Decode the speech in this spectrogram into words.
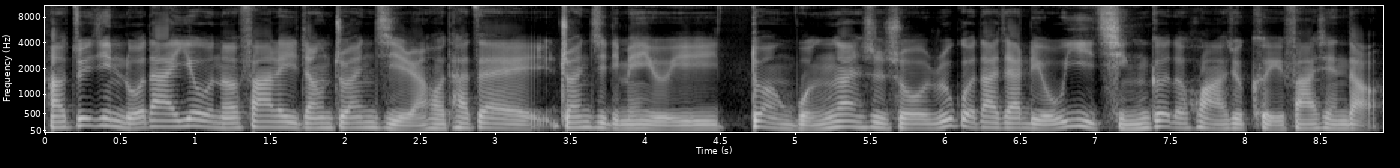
啊。最近罗大佑呢发了一张专辑，然后他在专辑里面有一段文案是说，如果大家留意情歌的话，就可以发现到，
